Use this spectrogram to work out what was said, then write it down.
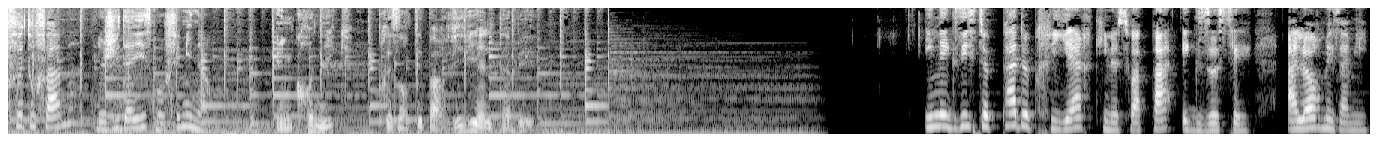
feu, tout femme, le judaïsme au féminin. Une chronique présentée par Vivi Tabé. Il n'existe pas de prière qui ne soit pas exaucée. Alors, mes amis,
